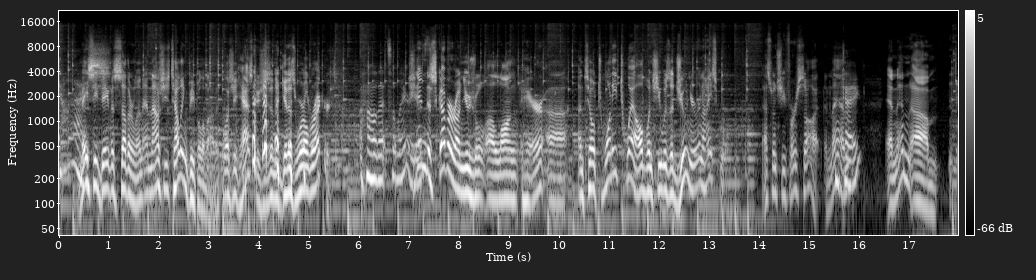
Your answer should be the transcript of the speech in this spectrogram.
gosh. Macy Davis Sutherland, and now she's telling people about it. Well, she has to. She's in the Guinness World Records. Oh, that's hilarious. She didn't discover unusual uh, long hair uh, until 2012 when she was a junior in high school. That's when she first saw it, and then Okay. and then um,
